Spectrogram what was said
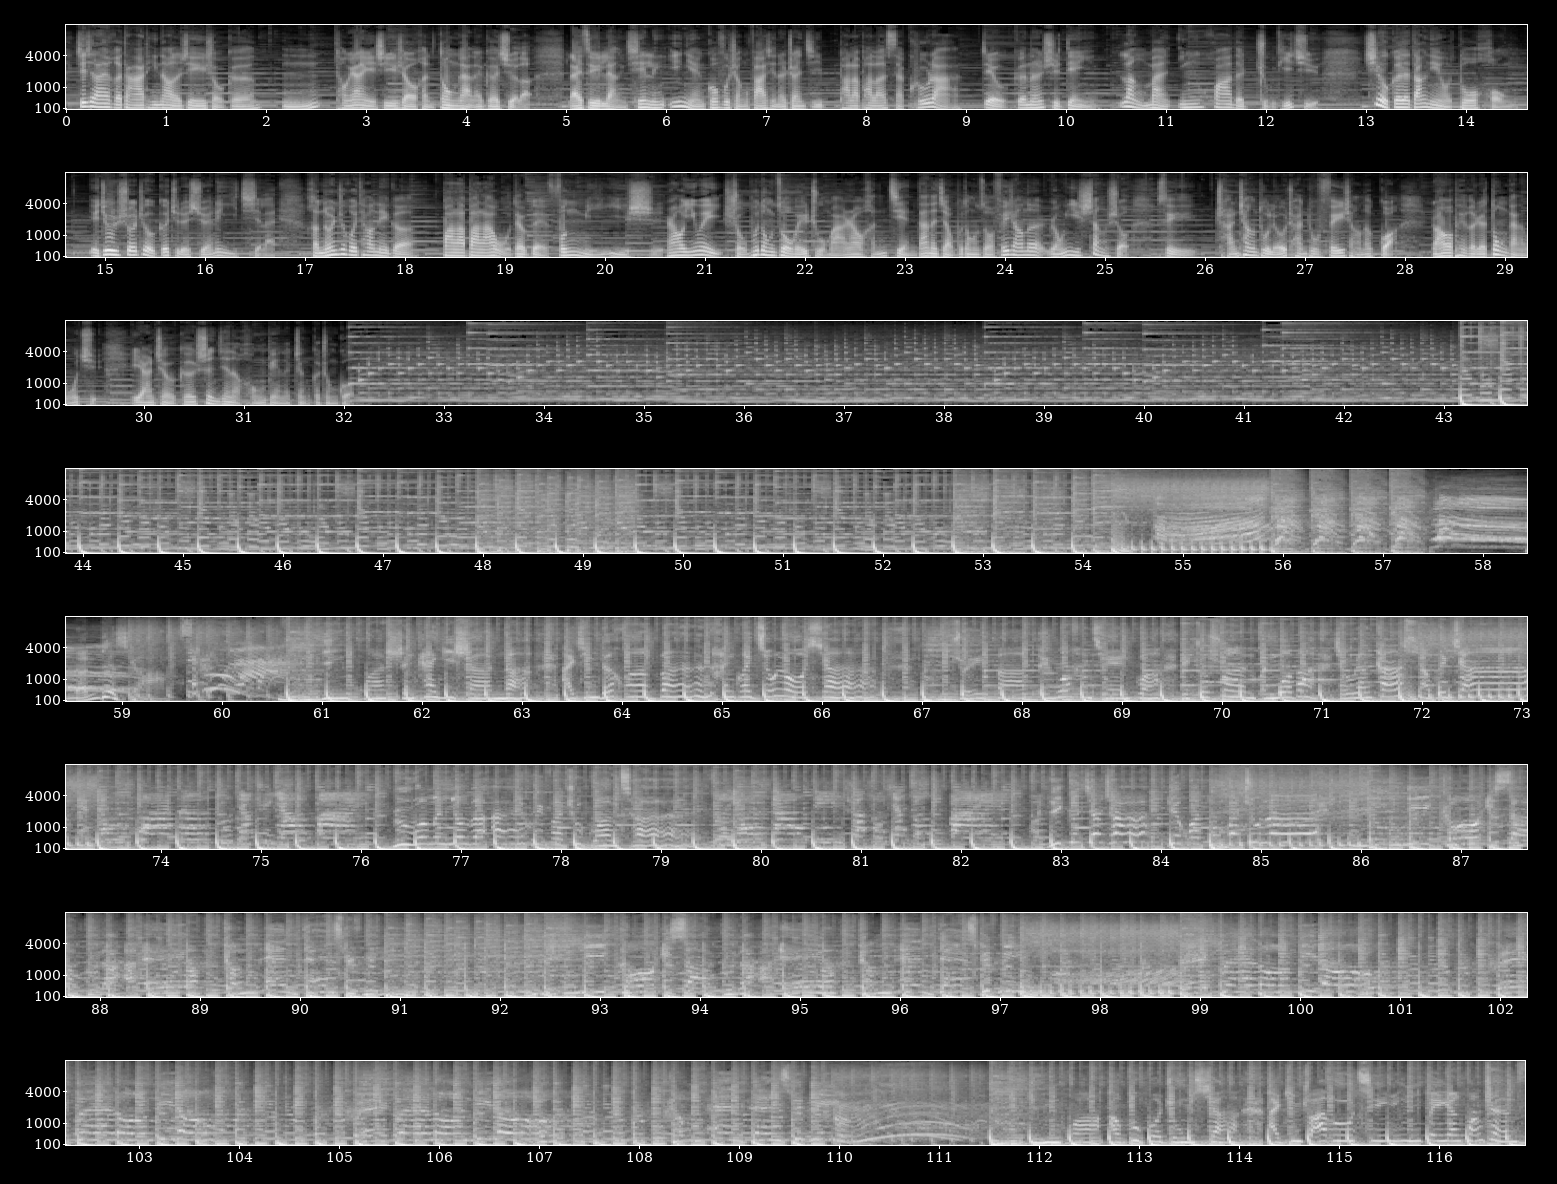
接下来和大家听到的这一首歌，嗯，同样也是一首很动感的歌曲了，来自于两千零一年郭富城发行的专辑《帕拉帕拉 Sakura》。这首歌呢是电影《浪漫樱花》的主题曲。这首歌在当年有多红？也就是说，这首歌曲的旋律一起来，很多人就会跳那个巴拉巴拉舞，对不对？风靡一时。然后因为手部动作为主嘛，然后很简单的脚步动作，非常的容易上手，所以传唱度、流传度非常的广。然后配合着动感的舞曲，也让这首歌瞬间的红遍了整个中国。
